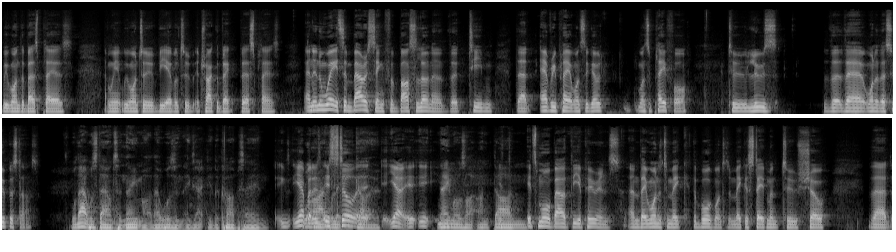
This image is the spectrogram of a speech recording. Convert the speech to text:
We want the best players, and we we want to be able to attract the best players. And in a way, it's embarrassing for Barcelona, the team that every player wants to go wants to play for, to lose the their one of their superstars. Well, that was down to Neymar. That wasn't exactly the club saying. Yeah, but it's, it's still uh, yeah. It, it, Neymar was like, I'm done. it's more about the appearance, and they wanted to make the board wanted to make a statement to show that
